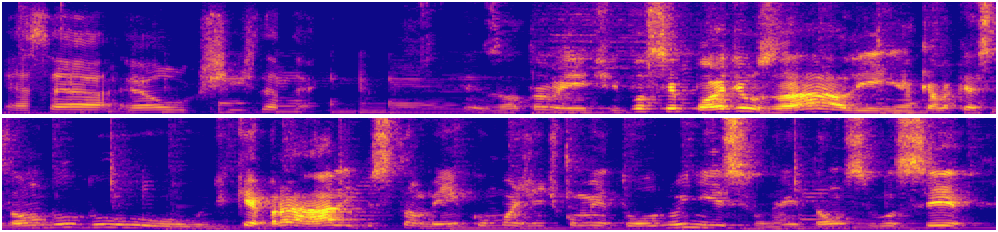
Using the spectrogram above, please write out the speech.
Essa é, é, o X da técnica. Exatamente. E você pode usar, Aline, aquela questão do, do, de quebrar álibis também, como a gente comentou no início. Né? Então, se você.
